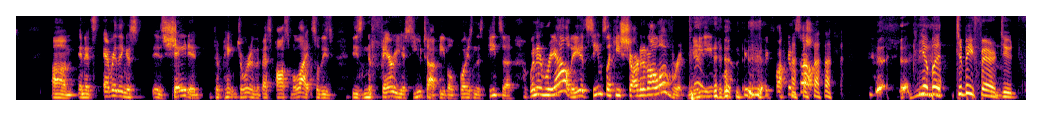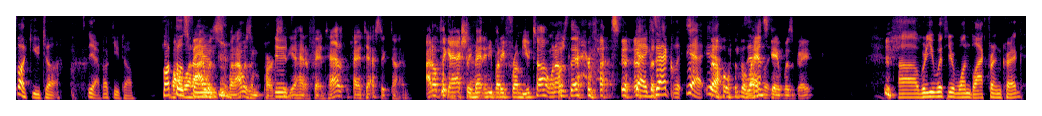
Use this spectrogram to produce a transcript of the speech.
Um, and it's everything is is shaded to paint jordan in the best possible light. So these these nefarious utah people poisoned this pizza when in reality it seems like he sharded all over it. And he, he fucked himself. Yeah, but to be fair, dude, fuck Utah. Yeah, fuck Utah. Fuck Well, those when I was when I was in Park Dude. City, I had a fantastic fantastic time. I don't think I actually met anybody from Utah when I was there, but uh, Yeah, exactly. Yeah, yeah. no, the exactly. landscape was great. Uh, were you with your one black friend, Craig?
